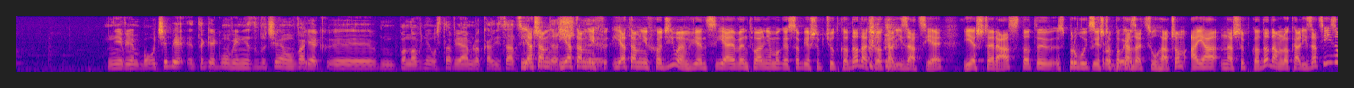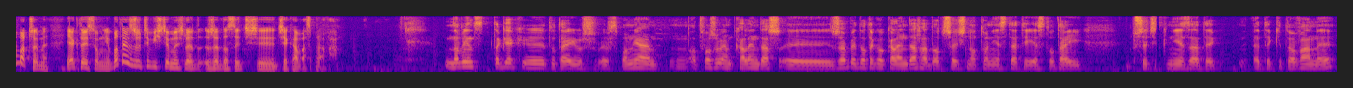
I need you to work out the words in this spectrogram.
Nie wiem, bo u ciebie, y, tak jak mówię, nie zwróciłem uwagi, jak y, ponownie ustawiałem lokalizację. Ja tam, też, ja, tam nie, y, ja tam nie wchodziłem, więc ja ewentualnie mogę sobie szybciutko dodać lokalizację jeszcze raz. To ty spróbuj tu jeszcze pokazać słuchaczom, a ja na szybko dodam lokalizację i zobaczymy, jak to jest u mnie, bo to jest rzeczywiście, myślę, że dosyć y, ciekawa sprawa. No więc, tak jak tutaj już wspomniałem, mm, otworzyłem kalendarz. Żeby do tego kalendarza dotrzeć, no to niestety jest tutaj przycisk niezaetykietowany,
